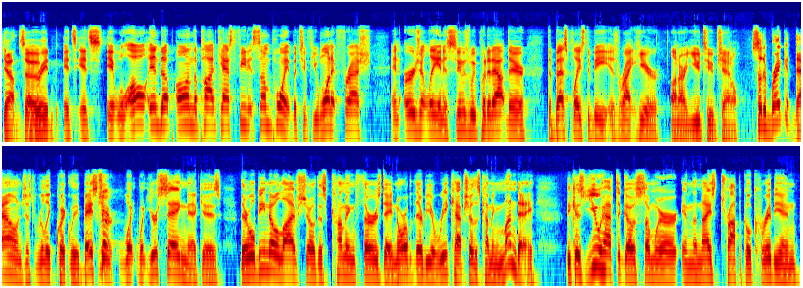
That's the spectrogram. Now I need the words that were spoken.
Yeah, So agreed. it's it's it will all end up on the podcast feed at some point. But if you want it fresh and urgently, and as soon as we put it out there, the best place to be is right here on our YouTube channel. So to break it down just really quickly, basically Sure. what, what you're saying, Nick, is there will be no live show this coming Thursday, nor will there be a recap show this coming Monday, because you have to go somewhere in the nice tropical Caribbean,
